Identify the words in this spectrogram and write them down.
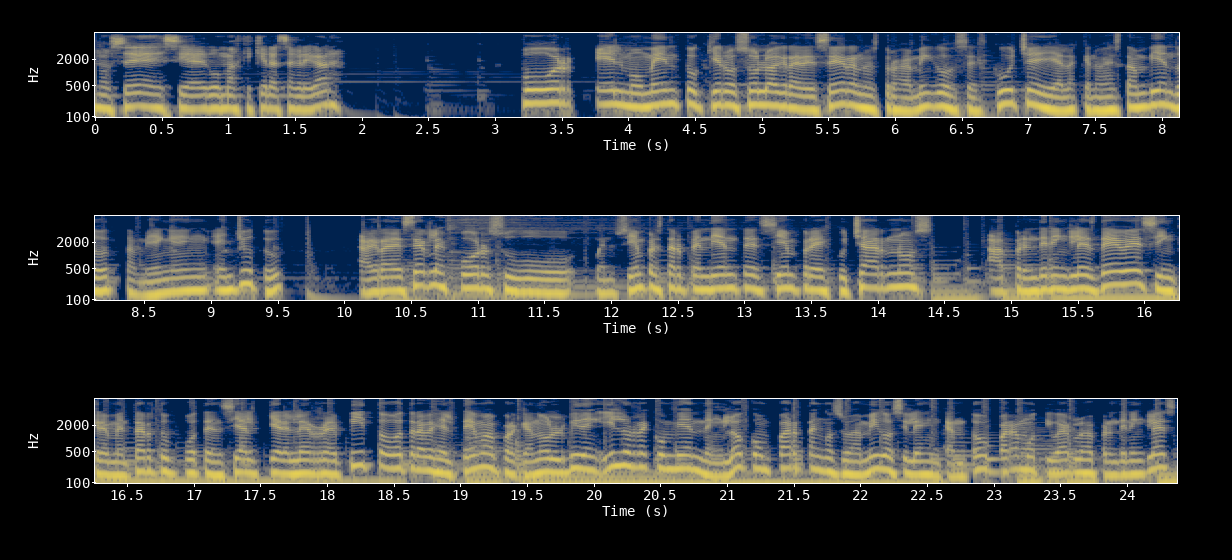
No sé si hay algo más que quieras agregar. Por el momento quiero solo agradecer a nuestros amigos Escuche y a los que nos están viendo también en, en YouTube agradecerles por su, bueno, siempre estar pendientes, siempre escucharnos. Aprender inglés debes, incrementar tu potencial quieres. Les repito otra vez el tema para que no lo olviden y lo recomienden, lo compartan con sus amigos si les encantó para motivarlos a aprender inglés.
